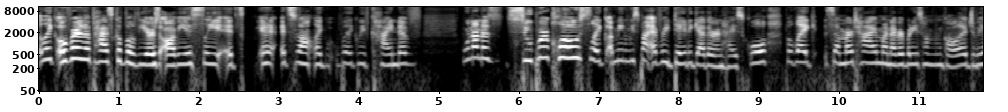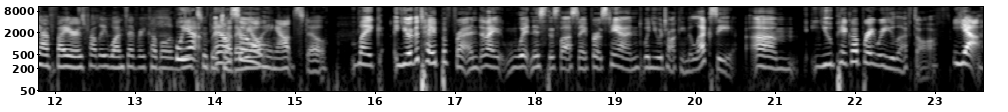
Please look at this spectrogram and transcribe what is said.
like over the past couple of years obviously it's it, it's not like like we've kind of we're not as super close like i mean we spent every day together in high school but like summertime when everybody's home from college we have fires probably once every couple of Well, yeah, weeks with each other we all hang out still Like you're the type of friend and I witnessed this last night firsthand when you were talking to Lexi. Um you pick up right where you left off. yeah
